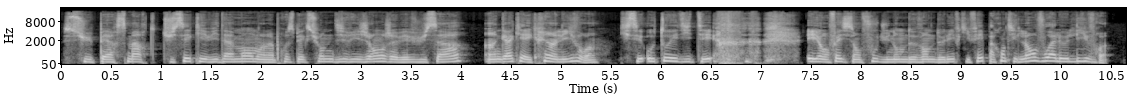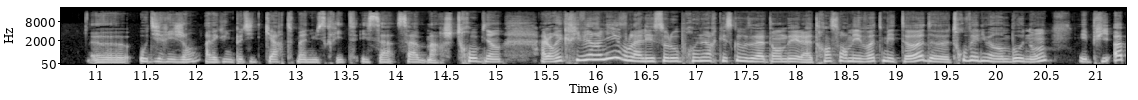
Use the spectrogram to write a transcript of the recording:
Super smart. Tu sais qu'évidemment, dans la prospection de dirigeants, j'avais vu ça. Un gars qui a écrit un livre, qui s'est auto-édité. et en fait, il s'en fout du nombre de ventes de livres qu'il fait. Par contre, il envoie le livre euh, aux dirigeants avec une petite carte manuscrite et ça, ça marche trop bien. Alors écrivez un livre là, les solopreneurs, qu'est-ce que vous attendez là? Transformez votre méthode, euh, trouvez-lui un beau nom et puis hop,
